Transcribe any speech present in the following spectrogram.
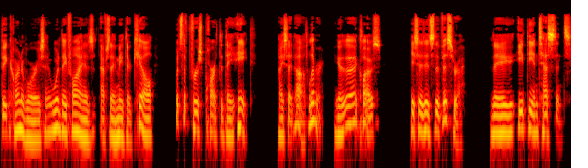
big carnivores. And what did they find is after they made their kill, what's the first part that they ate? I said, oh, the liver. He goes, that close. He says, it's the viscera. They eat the intestines.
